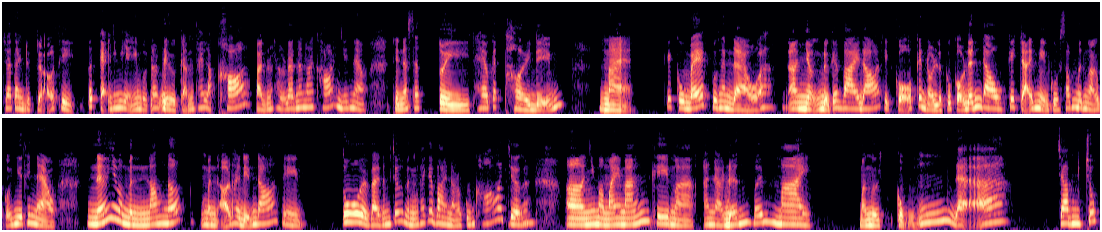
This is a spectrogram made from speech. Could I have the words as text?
cho tàn được rỡ thì tất cả những dạng nhân vật đó đều cảm thấy là khó. Và nó thật ra nó nói khó như thế nào thì nó sẽ tùy theo cái thời điểm mà cái cô bé Phương Anh Đào á à, nhận được cái vai đó thì cổ cái nội lực của cổ đến đâu cái trải nghiệm cuộc sống bên ngoài của cổ như thế nào. Nếu như mà mình non nớt mình ở thời điểm đó thì tua về vài năm trước mình thấy cái vai nào nó cũng khó hết trơn á. À, nhưng mà may mắn khi mà anh Đào đến với Mai mọi người cũng đã chăm chút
